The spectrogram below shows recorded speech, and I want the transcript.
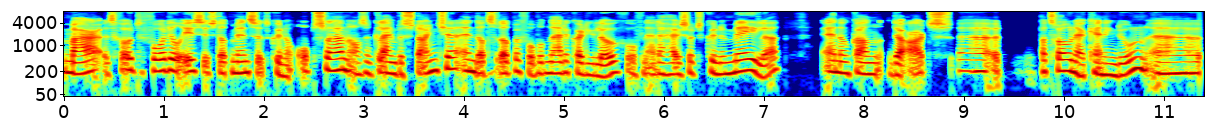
Maar het grote voordeel is, is dat mensen het kunnen opslaan als een klein bestandje. En dat ze dat bijvoorbeeld naar de cardioloog of naar de huisarts kunnen mailen. En dan kan de arts uh, het patroonherkenning doen. Uh,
